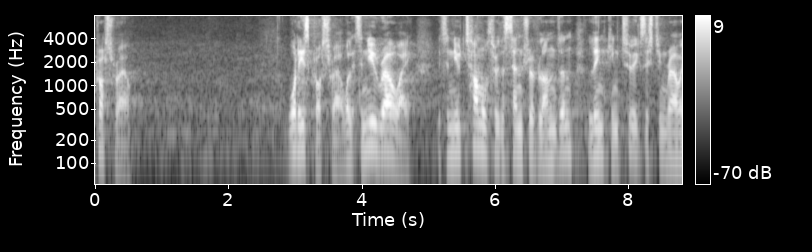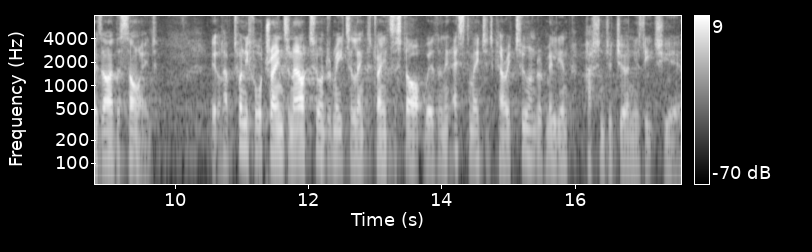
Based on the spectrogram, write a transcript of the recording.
Crossrail. What is Crossrail? Well, it's a new railway. It's a new tunnel through the centre of London, linking two existing railways either side. It'll have 24 trains an hour, 200 metre length trains to start with, and it's estimated to carry 200 million passenger journeys each year.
